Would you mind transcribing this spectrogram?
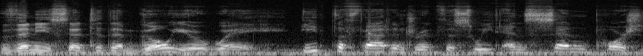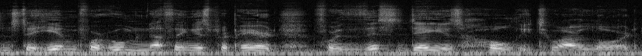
then he said to them, Go your way, eat the fat and drink the sweet, and send portions to him for whom nothing is prepared, for this day is holy to our Lord.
